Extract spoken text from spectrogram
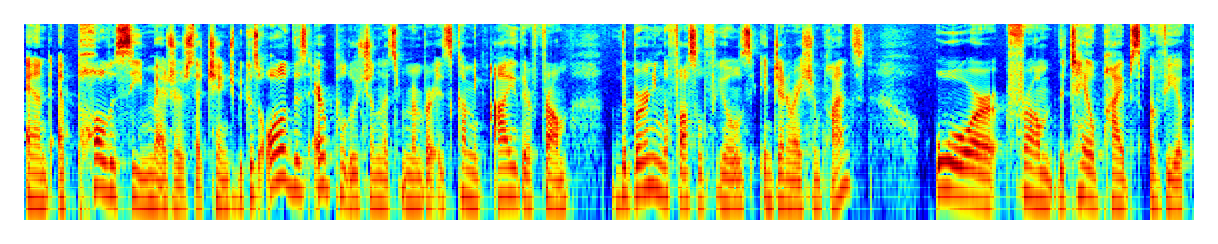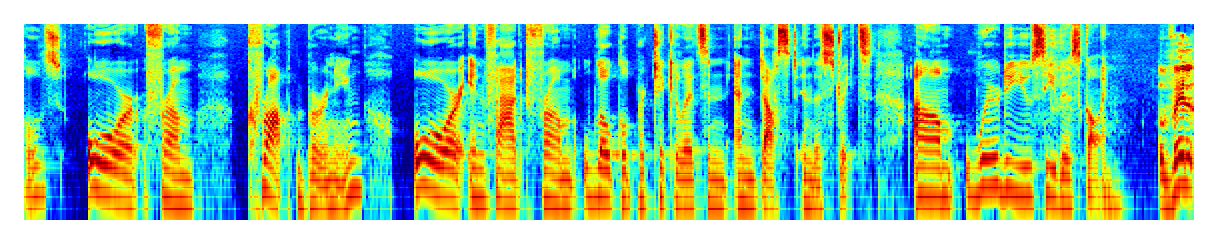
and a policy measures that change because all of this air pollution, let's remember, is coming either from the burning of fossil fuels in generation plants, or from the tailpipes of vehicles, or from crop burning, or in fact from local particulates and, and dust in the streets. Um, where do you see this going? Well,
